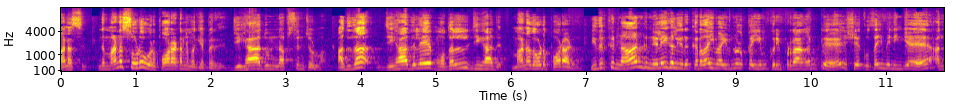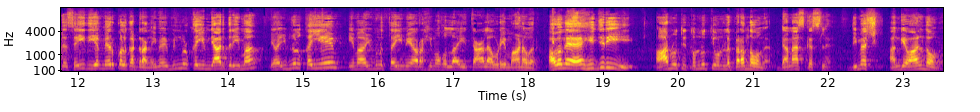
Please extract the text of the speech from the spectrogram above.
மனசு. இந்த மனசோட ஒரு போராட்டம் நமக்கு எப்போ இருக்குது ஜிஹாதுன் நப்ஸ்ன்னு சொல்லுவாங்க. அதுதான் ஜிஹாதுலே முதல் ஜிஹாது. மனதோடு போராடுவது. இதற்கு நான்கு நிலைகள் இருக்கிறதா இவன் இப்னுல் கையும் குறிப்பிடுறாங்கன்ட்டு ஷேக் உசைமி நீங்க அந்த செய்தியை மேற்கோள் காட்டுறாங்க. இவன் இப்னுல் கையும் யார் தெரியுமா? இவன் இப்னுல் கையம் இவன் இப்னு தைமியா ரஹிமஹுல்லாஹி தாலாவுடைய மாணவர். அவங்க ஹிஜ்ரி அறுநூத்தி தொண்ணூத்தி ஒண்ணுல பிறந்தவங்க டெமாஸ்கஸ்ல. திமஷ் அங்கே வாழ்ந்தவங்க.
